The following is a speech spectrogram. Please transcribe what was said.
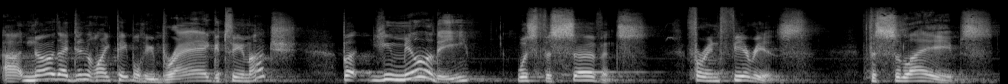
Uh, no, they didn't like people who brag too much, but humility was for servants, for inferiors, for slaves,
